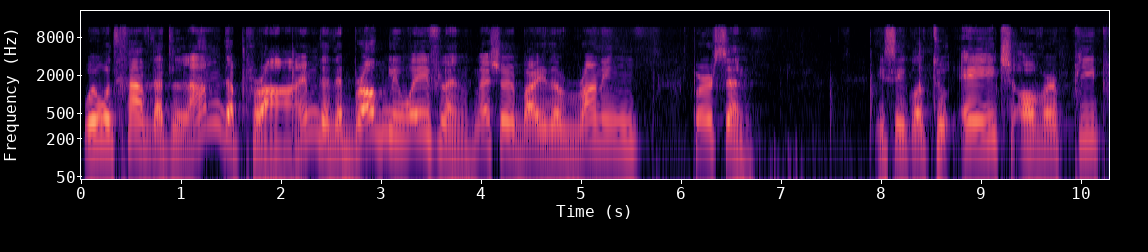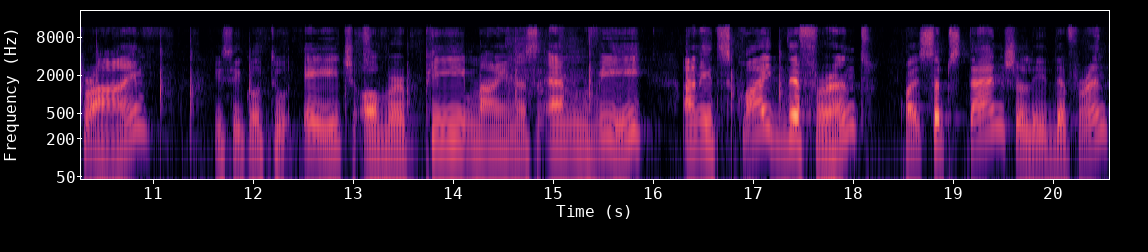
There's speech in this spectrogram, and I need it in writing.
we would have that lambda prime, that de Broglie wavelength measured by the running person is equal to h over p prime is equal to h over p minus mv, and it's quite different, quite substantially different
